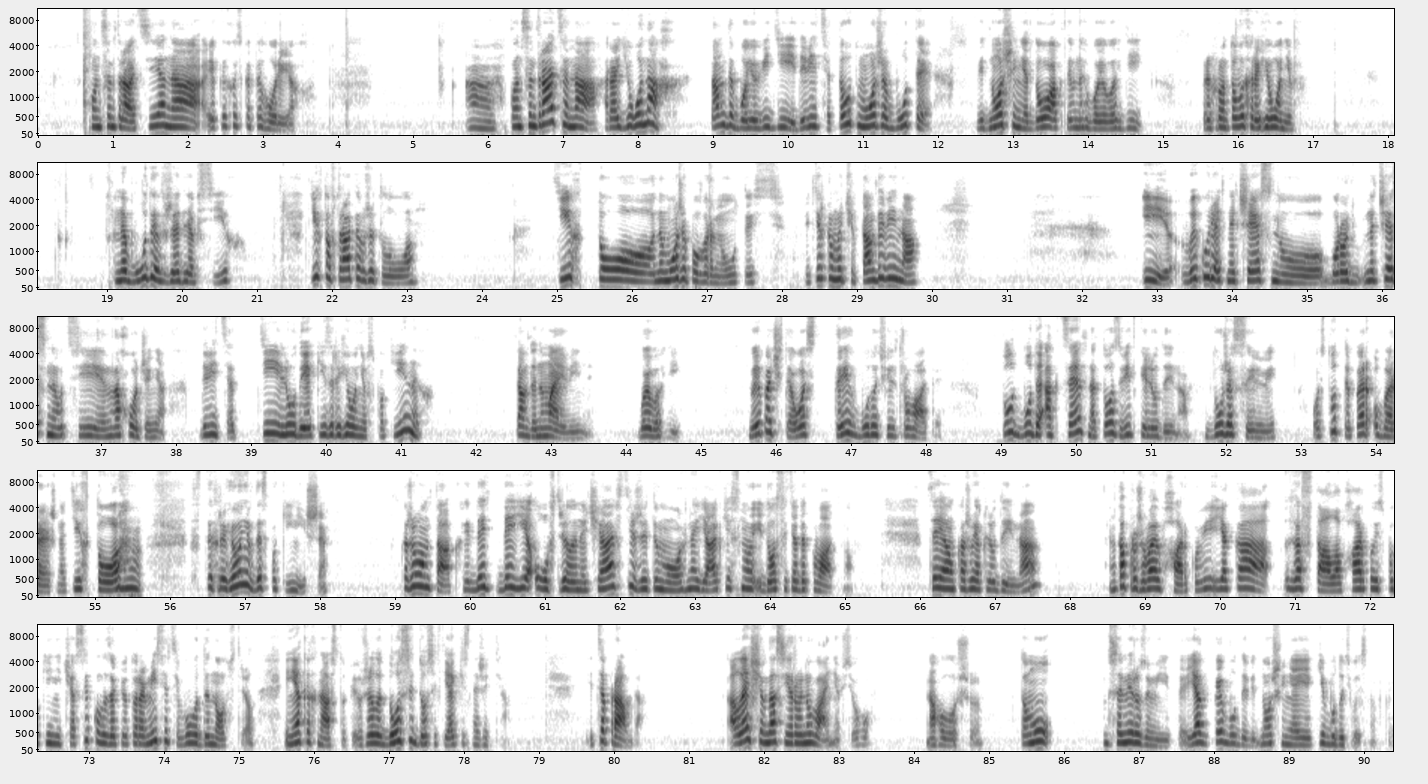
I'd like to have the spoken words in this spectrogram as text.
Концентрація на якихось категоріях. Концентрація на районах, там, де бойові дії. Дивіться, тут може бути відношення до активних бойових дій прифронтових регіонів. Не буде вже для всіх. Ті, хто втратив житло, ті, хто не може повернутись, п'ятірка мечів, там, де війна. І викурять нечесну боротьбу, нечесне оці знаходження. Дивіться, ті люди, які з регіонів спокійних, там, де немає війни, бойових дій, вибачте, ось тих будуть фільтрувати. Тут буде акцент на то, звідки людина. Дуже сильний. Ось тут тепер обережно. Ті, хто з тих регіонів, де спокійніше. Скажу вам так: де, де є обстріли нечасті, жити можна якісно і досить адекватно. Це я вам кажу як людина, яка проживає в Харкові, яка застала в Харкові спокійні часи, коли за півтора місяці був один обстріл і ніяких наступів. Жили досить-досить якісне життя. І це правда. Але ще в нас є руйнування всього, наголошую. Тому самі розумієте, яке буде відношення і які будуть висновки.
